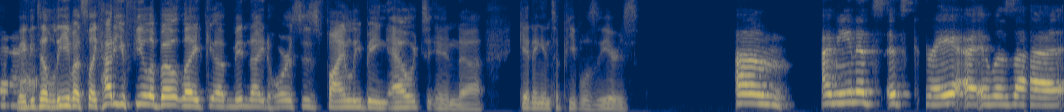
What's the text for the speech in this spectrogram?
yeah. maybe to leave us like how do you feel about like uh, Midnight Horses finally being out and uh getting into people's ears? Um I mean it's it's great. It was uh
